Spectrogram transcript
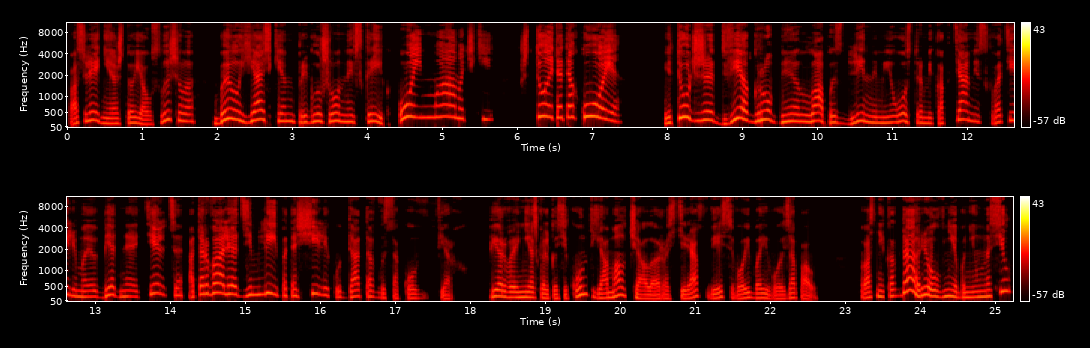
Последнее, что я услышала, был Яськин приглушенный вскрик. «Ой, мамочки! Что это такое?» И тут же две огромные лапы с длинными и острыми когтями схватили мое бедное тельце, оторвали от земли и потащили куда-то высоко вверх. Первые несколько секунд я молчала, растеряв весь свой боевой запал. Вас никогда орел в небо не уносил?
